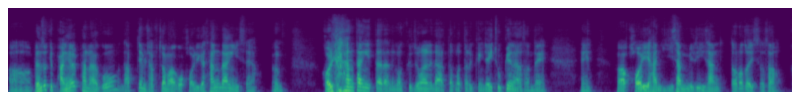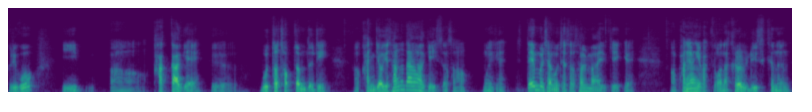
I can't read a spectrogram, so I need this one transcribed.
어, 변속기 방열판하고 납땜 접점하고 거리가 상당히 있어요. 음, 거리가 상당히 있다라는 건 그동안에 나왔던 것들은 굉장히 좁게 나와서인데, 예, 어, 거의 한 2, 3mm 이상 떨어져 있어서, 그리고 이, 어, 각각의 그 모터 접점들이 어, 간격이 상당하게 있어서, 뭐 이게 댐을 잘못해서 설마 이렇게, 이게 어, 방향이 바뀌거나 그럴 리스크는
